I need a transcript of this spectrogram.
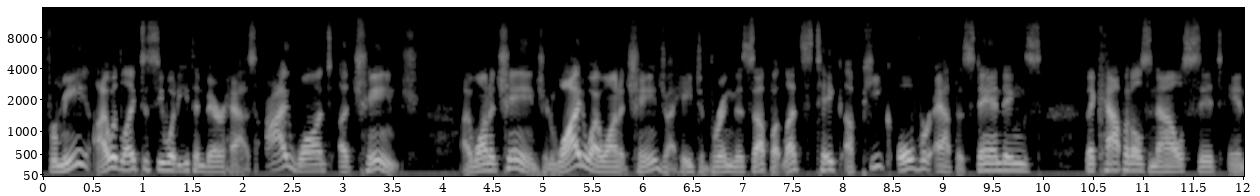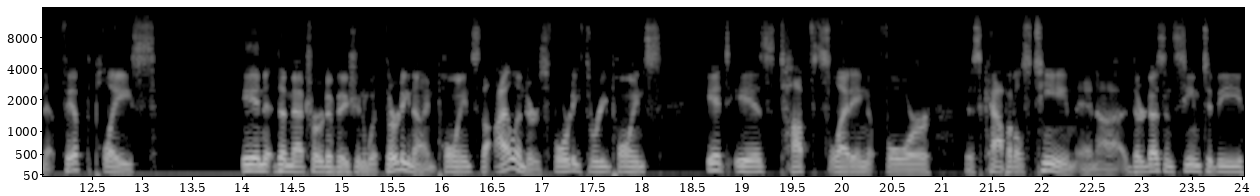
For me, I would like to see what Ethan Bear has. I want a change. I want to change. And why do I want to change? I hate to bring this up, but let's take a peek over at the standings. The Capitals now sit in fifth place in the Metro Division with 39 points, the Islanders 43 points. It is tough sledding for this Capitals team, and uh, there doesn't seem to be,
